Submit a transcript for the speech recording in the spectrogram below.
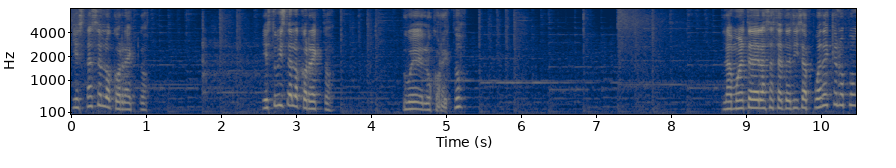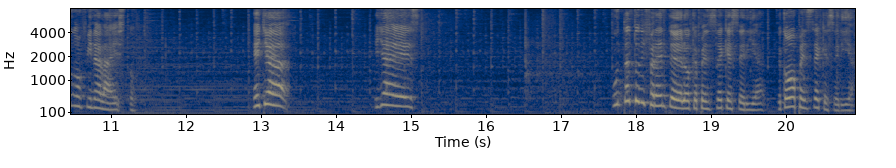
y estás en lo correcto. Y estuviste en lo correcto. ¿Tuve lo correcto? La muerte de la sacerdotisa puede que no ponga un final a esto. Ella... Ella es... Un tanto diferente de lo que pensé que sería. De cómo pensé que sería.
